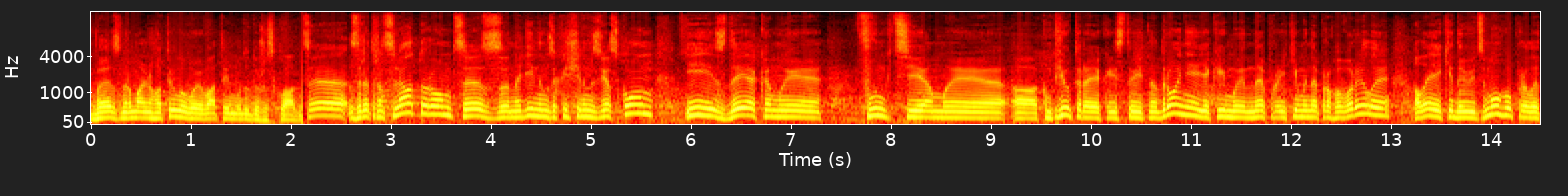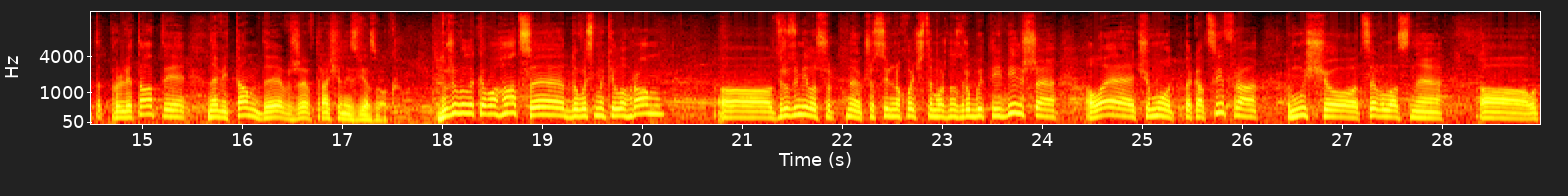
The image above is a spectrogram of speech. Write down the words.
без нормального тилу воювати їм буде дуже складно. Це з ретранслятором, це з надійним захищеним зв'язком і з деякими функціями е, комп'ютера, який стоїть на дроні, які ми не про які ми не проговорили, але які дають змогу пролітати навіть там, де вже втрачений зв'язок. Дуже велика вага це до 8 кілограм. Е, Зрозуміло, що ну, якщо сильно хочеться, можна зробити і більше. Але чому така цифра? Тому що це власне е, от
